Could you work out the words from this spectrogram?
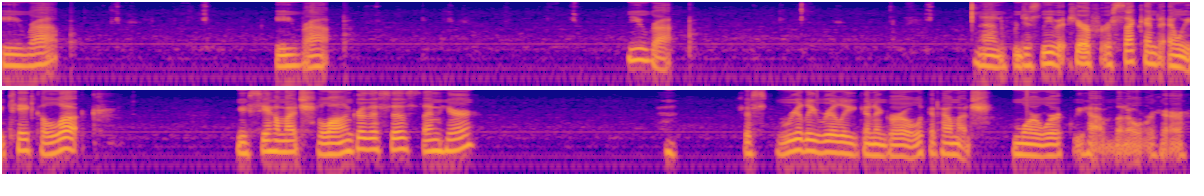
E-wrap, E-wrap, U-wrap. And if we just leave it here for a second and we take a look, you see how much longer this is than here? Just really, really going to grow. Look at how much more work we have than over here.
